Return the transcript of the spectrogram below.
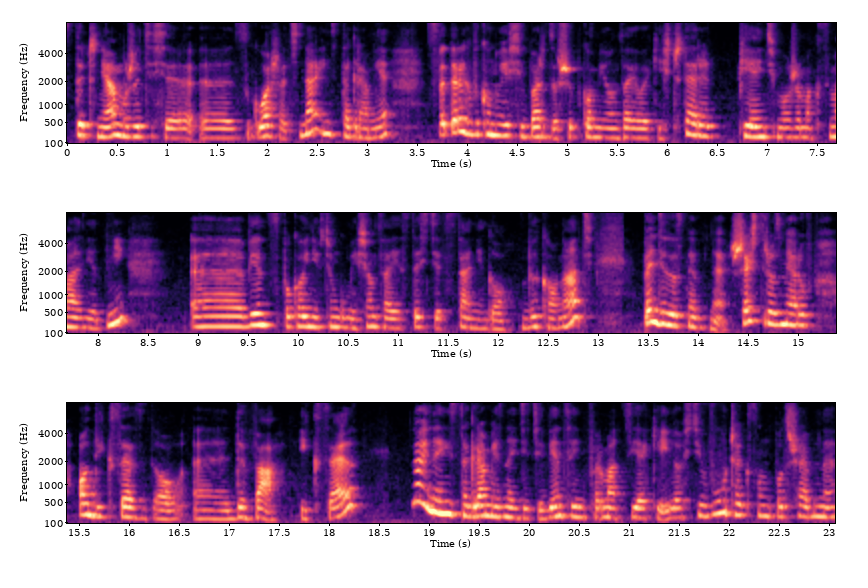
stycznia. Możecie się e, zgłaszać na Instagramie. Sweterek wykonuje się bardzo szybko, mi on zajął jakieś 4-5 może maksymalnie dni. E, więc spokojnie w ciągu miesiąca jesteście w stanie go wykonać. Będzie dostępne 6 rozmiarów od XS do e, 2XL. No i na Instagramie znajdziecie więcej informacji, jakie ilości włóczek są potrzebne e,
